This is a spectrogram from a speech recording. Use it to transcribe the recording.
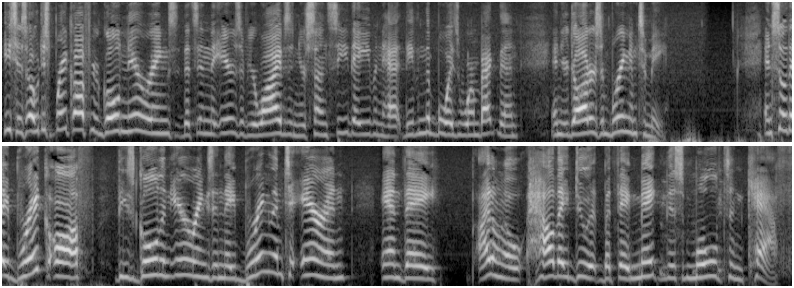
He says, "Oh, just break off your golden earrings that's in the ears of your wives and your sons. See, they even had even the boys wore them back then, and your daughters, and bring them to me." And so they break off these golden earrings and they bring them to Aaron and they I don't know how they do it, but they make this molten calf.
